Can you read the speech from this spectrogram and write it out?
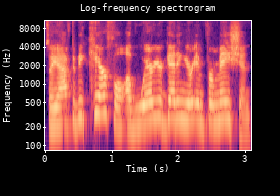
So you have to be careful of where you're getting your information.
